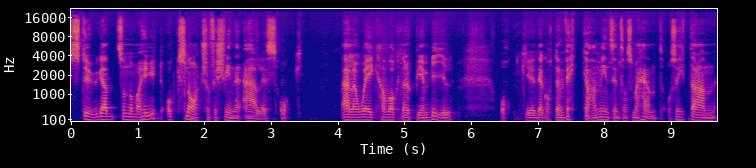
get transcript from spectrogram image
stuga som de har hyrt och snart så försvinner Alice och Alan Wake han vaknar upp i en bil och eh, det har gått en vecka, han minns inte vad som har hänt och så hittar han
